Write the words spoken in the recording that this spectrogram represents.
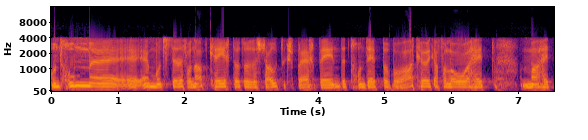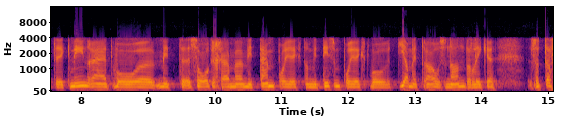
und kaum äh, einmal das Telefon abgehakt oder das Schaltergespräch beendet, kommt jemand, der Angehörige verloren hat. Man hat äh, Gemeinderäte, die äh, mit äh, Sorgen kommen, mit dem Projekt und mit diesem Projekt, die diametral auseinander liegen. Also das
